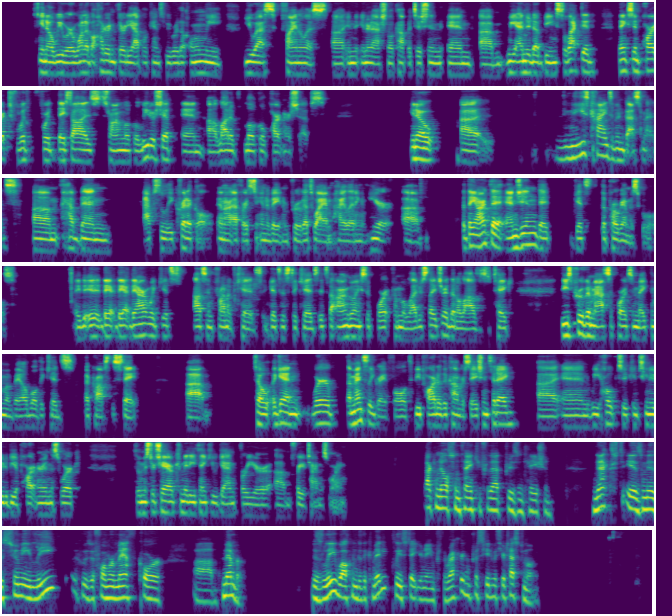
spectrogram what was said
you know, we were one of 130 applicants. We were the only U.S. finalists uh, in the international competition, and um, we ended up being selected thanks in part for for they saw as strong local leadership and a lot of local partnerships. You know, uh, these kinds of investments um, have been absolutely critical in our efforts to innovate and improve. That's why I'm highlighting them here. Uh, but they aren't the engine that gets the program to schools. It, it, they, they, they aren't what gets us in front of kids. It gets us to kids. It's the ongoing support from the legislature that allows us to take these proven math supports and make them available to kids across the state. Um, so again, we're immensely grateful to be part of the conversation today, uh, and we hope to continue to be a partner in this work. So, Mr. Chair, committee, thank you again for your um, for your time this morning. Dr. Nelson, thank you for that presentation. Next is Ms. Sumi Lee, who's a former Math Corps uh, member. Ms. Lee, welcome to the committee. Please state your name for the record and proceed with your testimony.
